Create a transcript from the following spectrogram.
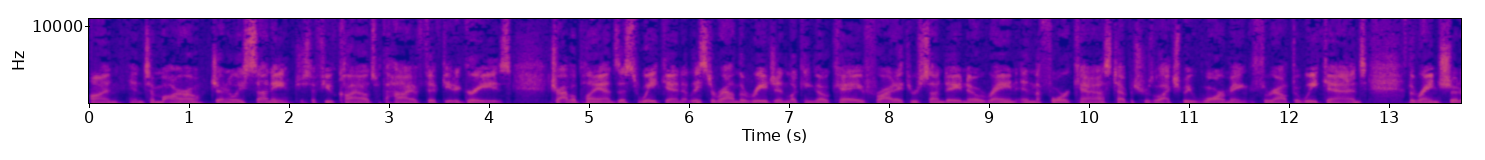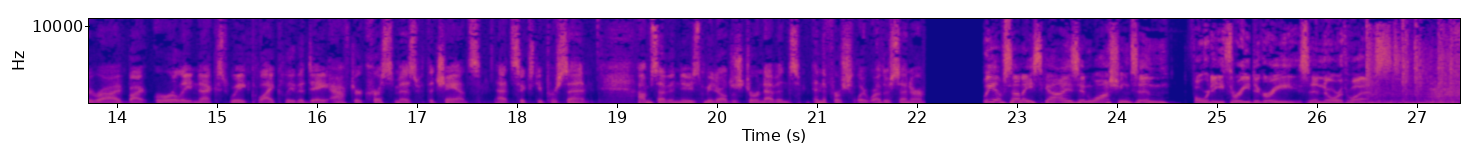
On and tomorrow, generally sunny, just a few clouds with a high of 50 degrees. Travel plans this weekend, at least around the region, looking okay. Friday through Sunday, no rain in the forecast. Temperatures will actually be warming throughout the weekend. The rain should arrive by early next week, likely the day after Christmas, with a chance at 60%. I'm 7 News meteorologist Jordan Evans in the First Alert Weather Center. We have sunny skies in Washington, 43 degrees in Northwest.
